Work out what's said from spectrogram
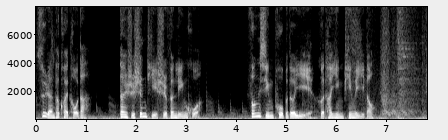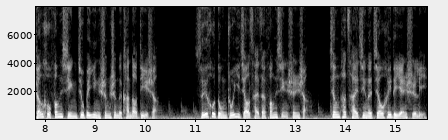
虽然他块头大。但是身体十分灵活，方醒迫不得已和他硬拼了一刀，然后方醒就被硬生生的砍倒地上。随后，董卓一脚踩在方醒身上，将他踩进了焦黑的岩石里。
